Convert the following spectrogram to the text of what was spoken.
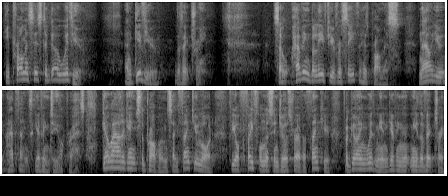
He promises to go with you and give you the victory. So having believed you've received his promise, Now you add thanksgiving to your prayers. Go out against the problem and say, thank you, Lord, for your faithfulness endures forever. Thank you for going with me and giving me the victory.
